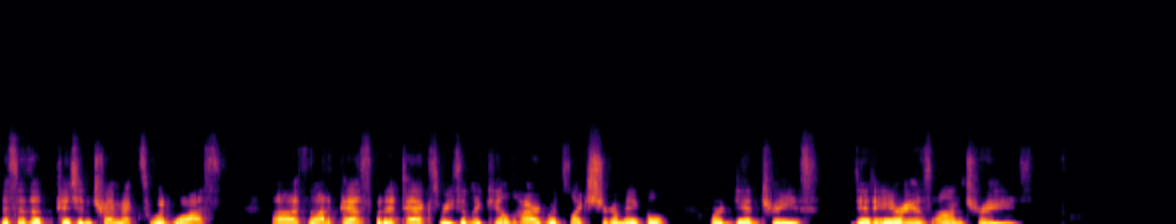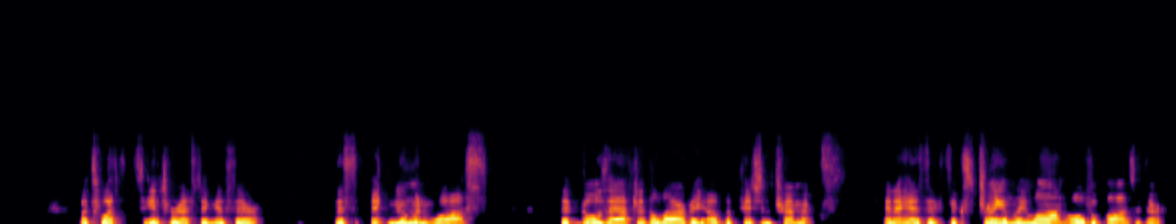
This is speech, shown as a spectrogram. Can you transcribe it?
This is a pigeon tremex wood wasp. Uh, it's not a pest, but it attacks recently killed hardwoods like sugar maple or dead trees, dead areas on trees. But what's interesting is there this ichneumon wasp that goes after the larvae of the pigeon tremex, and it has this extremely long ovipositor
